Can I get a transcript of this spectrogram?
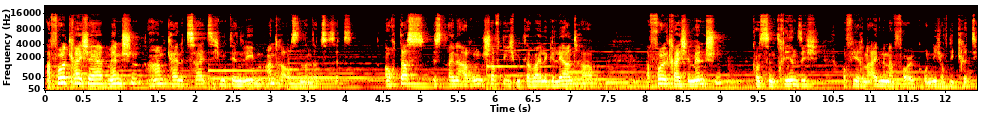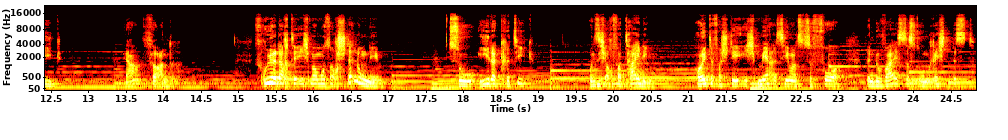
Erfolgreiche Menschen haben keine Zeit, sich mit dem Leben anderer auseinanderzusetzen. Auch das ist eine Errungenschaft, die ich mittlerweile gelernt habe. Erfolgreiche Menschen konzentrieren sich auf ihren eigenen Erfolg und nicht auf die Kritik ja, für andere. Früher dachte ich, man muss auch Stellung nehmen zu jeder Kritik und sich auch verteidigen. Heute verstehe ich mehr als jemals zuvor, wenn du weißt, dass du im Recht bist,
